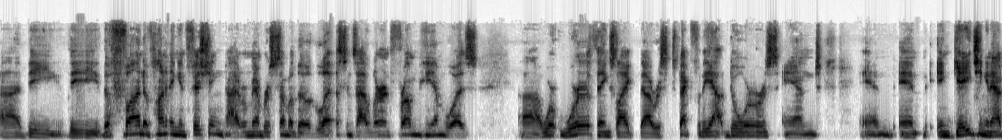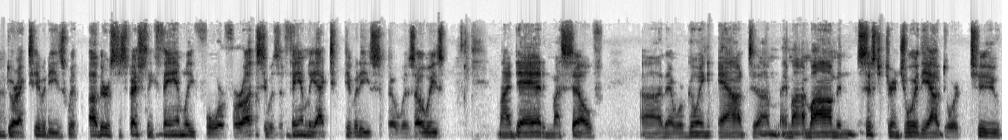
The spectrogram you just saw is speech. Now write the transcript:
uh, the the the fun of hunting and fishing. I remember some of the lessons I learned from him was uh, were, were, things like uh, respect for the outdoors and and and engaging in outdoor activities with others, especially family. For for us, it was a family activity, so it was always my dad and myself. Uh, that were going out, um, and my mom and sister enjoy the outdoor too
